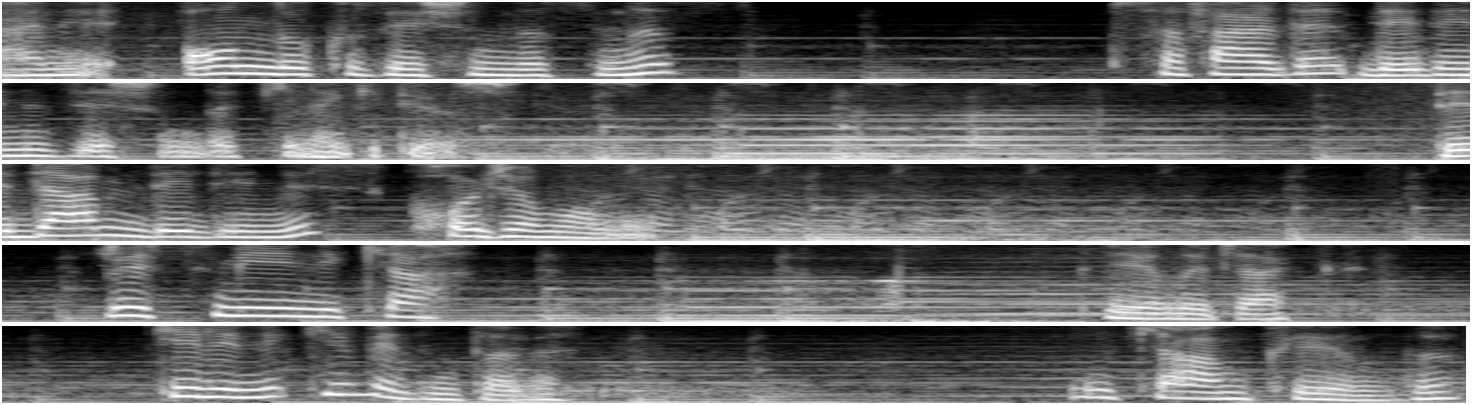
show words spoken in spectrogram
Yani 19 yaşındasınız. Bu sefer de dedeniz yaşındakine gidiyorsun. Dedem dediğiniz kocam oluyor. Resmi nikah kıyılacak. Gelinlik giymedim tabii. Nikahım kıyıldı.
